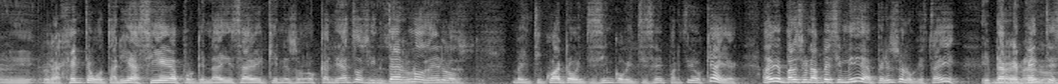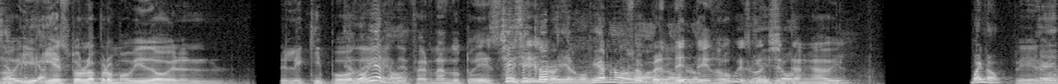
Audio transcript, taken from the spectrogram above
eh, la gente votaría ciega porque nadie sabe quiénes son los candidatos internos de los 24, 25, 26 partidos que hay. A mí me parece una pésima idea, pero eso es lo que está ahí. de repente se aplica. Y, esto lo ha promovido el, equipo de, Fernando Tuez. Sí, sí, claro, y el gobierno... Es sorprendente, ¿no? Es gente tan hábil. Bueno, eh,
